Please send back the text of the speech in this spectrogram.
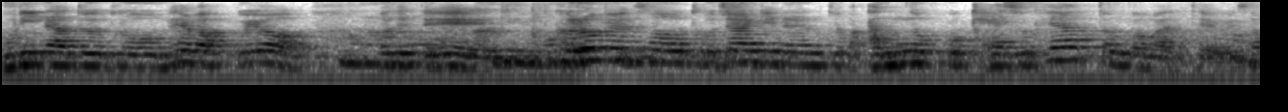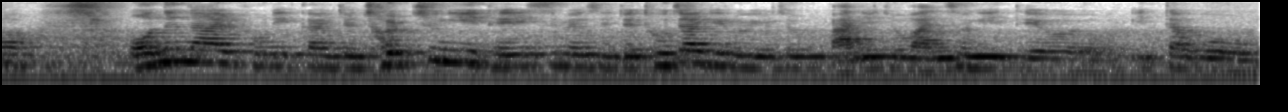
물이나도 좀 해봤고요. 어쨌든 아, 그림 그러면서 도자기는 좀 안 놓고 계속 해왔던 것 같아요. 그래서 어느 날 보니까 이제 절충이 돼 있으면서 이제 도자기로 요즘 많이 좀 완성이 되어 있다고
